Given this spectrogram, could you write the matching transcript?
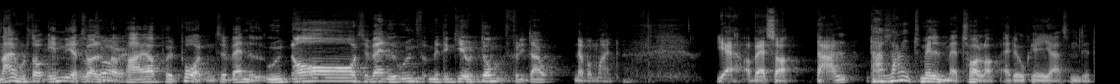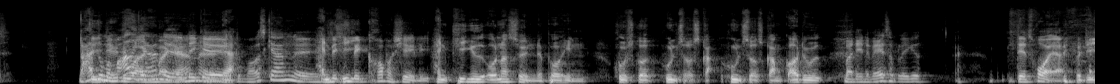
Nej, hun står inde i atollen og peger på porten til vandet uden... Nå, til vandet uden... Men det giver jo dumt, fordi der er jo... Never mind. Ja, og hvad så? Der er, der er langt mellem atoller. Er det okay, jeg er sådan lidt... Nej, Det- du må det- du meget du gerne, må gerne, lægge, ja. du må også gerne... øh, Han, Læg, kig, læg krop og sjæl i. han kiggede undersøgende på hende. Husk, hun så, skam, hun så skam godt ud. Var det elevatorblikket? Det tror jeg, fordi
